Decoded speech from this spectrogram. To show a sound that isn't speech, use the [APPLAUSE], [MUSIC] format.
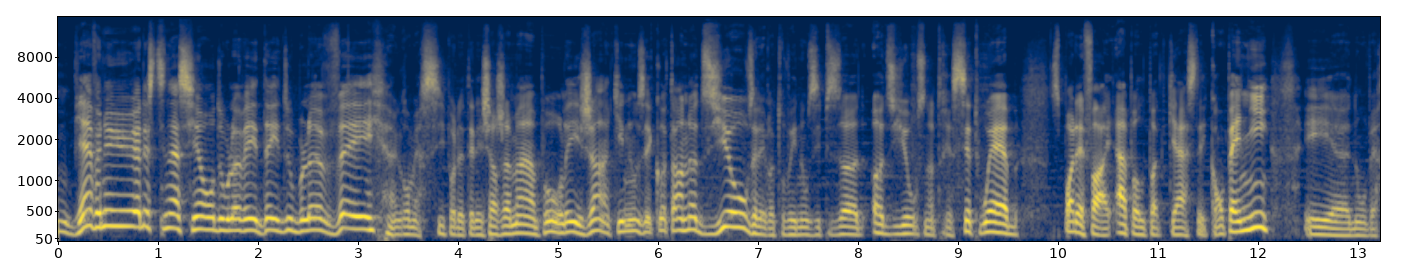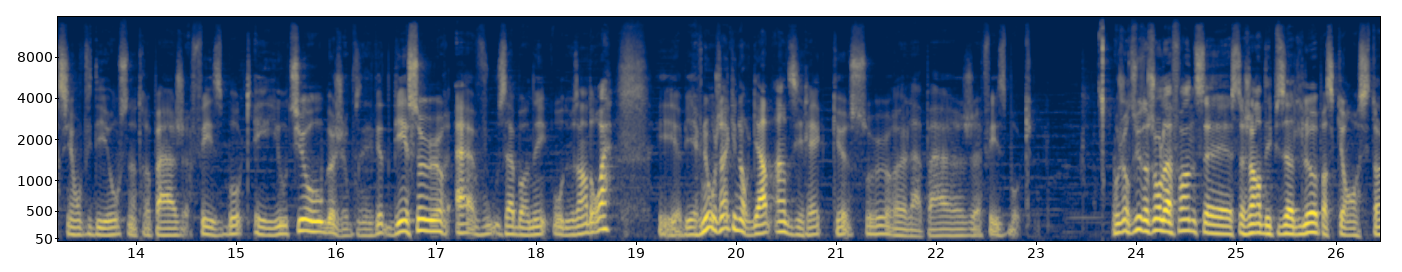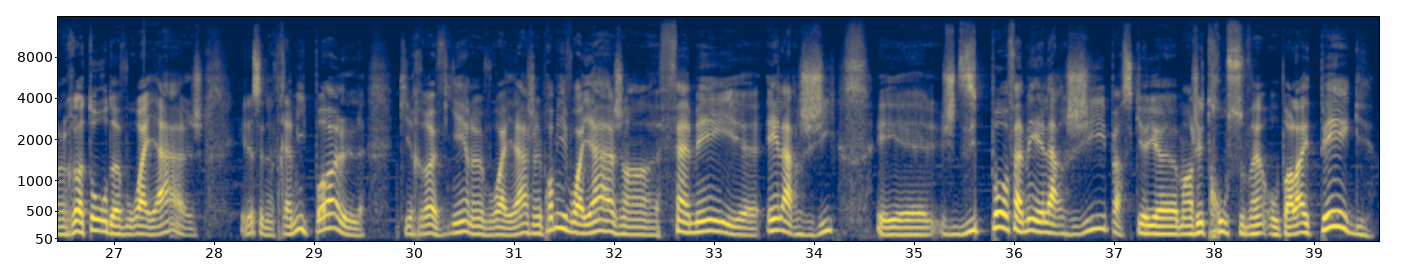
Bienvenue à Destination WDW. Un gros merci pour le téléchargement. Pour les gens qui nous écoutent en audio, vous allez retrouver nos épisodes audio sur notre site web, Spotify, Apple Podcast et compagnie, et euh, nos versions vidéo sur notre page Facebook et YouTube. Je vous invite bien sûr à vous abonner aux deux endroits. Et euh, bienvenue aux gens qui nous regardent en direct sur euh, la page Facebook. Aujourd'hui, toujours le fun, ce, ce genre d'épisode-là, parce que c'est un retour de voyage. Et là, c'est notre ami Paul qui revient d'un voyage, un premier voyage en famille euh, élargie. Et euh, je dis pas famille élargie parce qu'il a mangé trop souvent au Polite Pig.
